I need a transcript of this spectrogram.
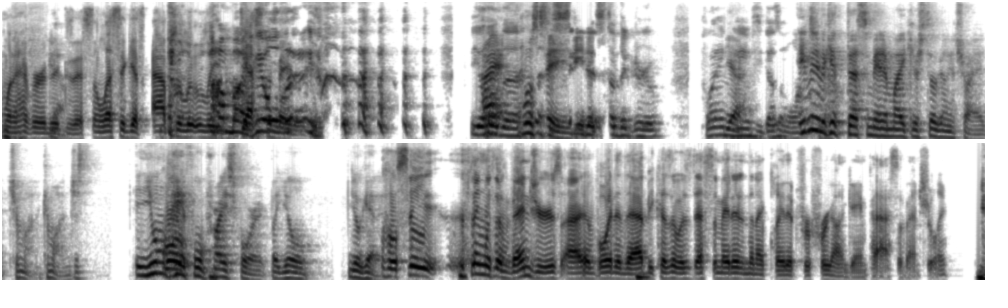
whenever it Yeah. exists, unless it gets absolutely Oh my, the old, decimated. the old I- uh, we'll see. sadist of the group playing Yeah. games he doesn't want. even if it gets decimated, Mike, you're still gonna try it. Come on, come on. Just you won't Well- pay full price for it, but you'll you'll get it. Well, see, the thing with Avengers, I avoided that because it was decimated, and then I played it for free on Game Pass eventually.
